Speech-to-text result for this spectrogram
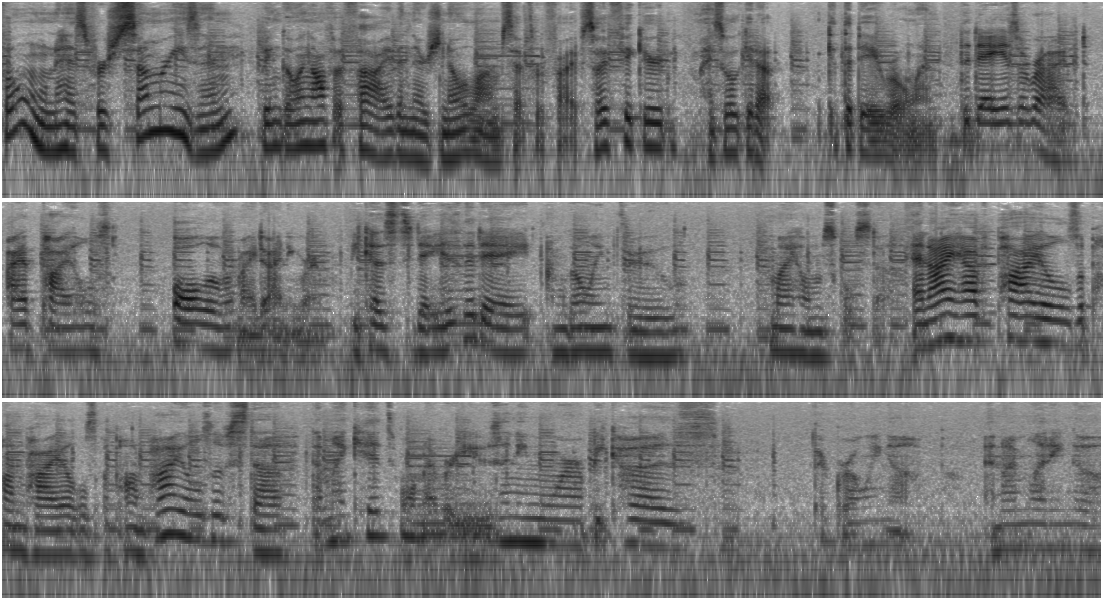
phone has for some reason been going off at 5 and there's no alarm set for 5. So I figured might as well get up, get the day rolling. The day has arrived. I have piles all over my dining room because today is the day I'm going through my homeschool stuff. And I have piles upon piles upon piles of stuff that my kids won't ever use anymore because they're growing up and I'm letting go.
